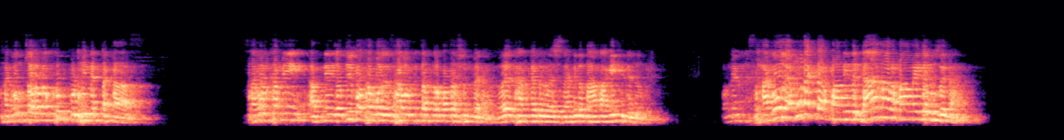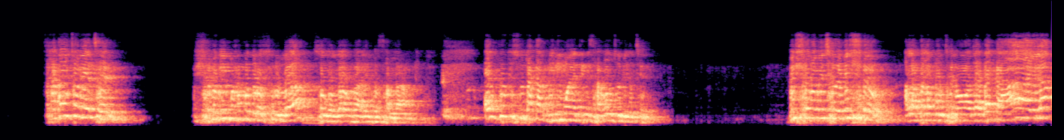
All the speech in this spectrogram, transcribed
ছাগল চড়ানো খুব কঠিন একটা কাজ। ছাগল খামি, আপনি যতই কথা বলেন ছাগল কিন্তু আপনার কথা শুনবে না। ধান খেতে যাচ্ছে আমি তো ধান আগেই খেতে যাবে। ছাগল এমন একটা পানি যে ডান আর বাম এটা বুঝে না। ছাগল চড়িয়েছেন বিশ্বনবী মোহাম্মদ রসুল্লাহ সাল্লাল্লাহু আলাইহি অল্প কিছু টাকার বিনিময়ে তিনি ছাগল চড়িয়েছেন। বিশ্বনবী ছিল নিঃস্ব আল্লাহ তাআলা বলছেন ওয়াজাদাকা আইলাম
